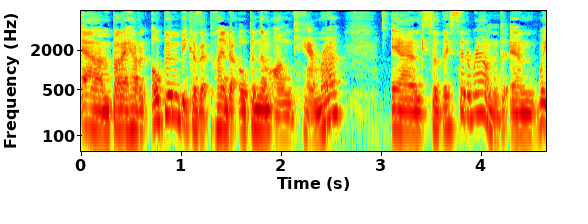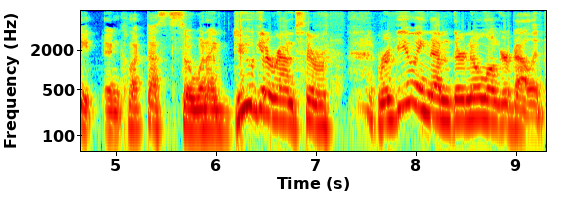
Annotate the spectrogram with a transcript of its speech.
um, but I haven't opened because I plan to open them on camera. And so they sit around and wait and collect dust. So when I do get around to re reviewing them, they're no longer valid.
